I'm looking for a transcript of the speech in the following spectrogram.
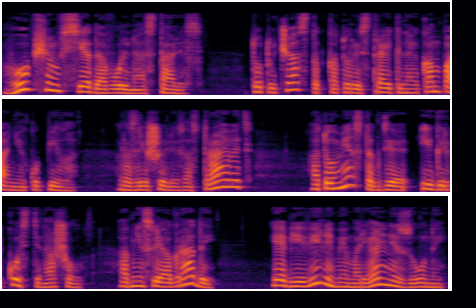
В общем, все довольны остались. Тот участок, который строительная компания купила, разрешили застраивать, а то место, где Игорь кости нашел, обнесли оградой — и объявили мемориальной зоной,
